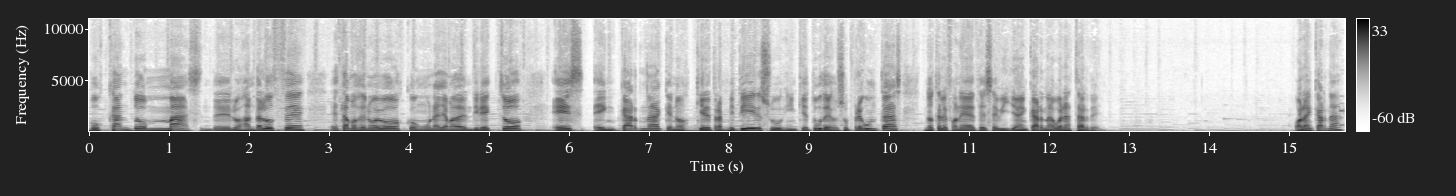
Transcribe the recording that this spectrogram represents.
buscando más de los andaluces, estamos de nuevo con una llamada en directo es Encarna que nos quiere transmitir sus inquietudes o sus preguntas. Nos telefonea desde Sevilla. Encarna, buenas tardes. Hola, Encarna.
